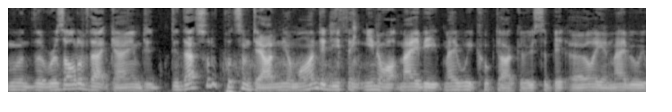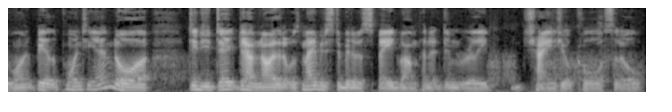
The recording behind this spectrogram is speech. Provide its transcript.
the result of that game did did that sort of put some doubt in your mind? Did you think you know what maybe maybe we cooked our goose a bit early and maybe we won't be at the pointy end, or did you deep down know that it was maybe just a bit of a speed bump and it didn't really change your course at all?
